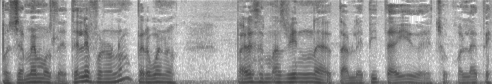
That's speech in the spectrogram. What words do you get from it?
pues llamémosle teléfono, ¿no? Pero bueno, parece más bien una tabletita ahí de chocolate.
